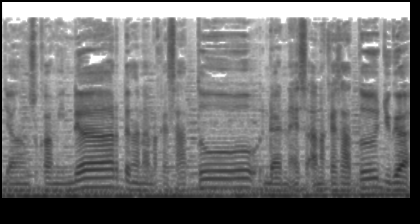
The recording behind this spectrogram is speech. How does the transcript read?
jangan suka minder dengan anak S1 dan S anak S1 juga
